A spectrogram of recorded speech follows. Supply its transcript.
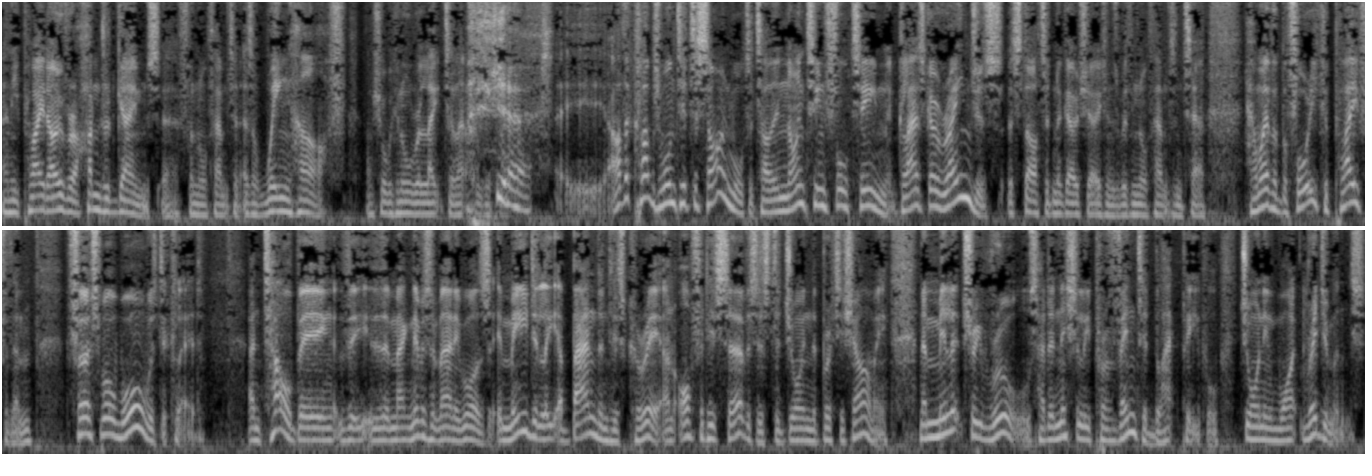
And he played over 100 games uh, for Northampton as a wing half. I'm sure we can all relate to that position. Yeah. Uh, Other clubs wanted to sign Walter Tull. In 1914, Glasgow Rangers started negotiations with Northampton Town. However, before he could play for them, First World War was declared. And Tull, being the, the magnificent man he was, immediately abandoned his career and offered his services to join the British Army. Now, military rules had initially prevented black people joining white regiments.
